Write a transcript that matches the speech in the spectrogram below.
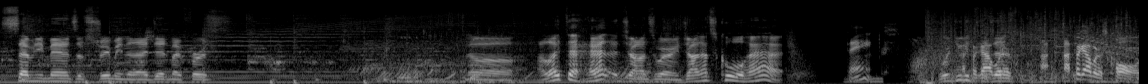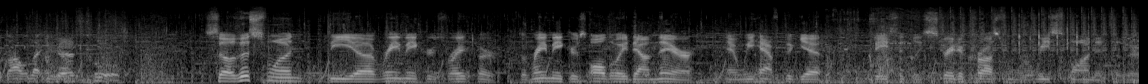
70 minutes of streaming than I did my first. Uh, I like the hat that John's wearing. John, that's a cool hat. Thanks. Where'd you I get forgot what that? it's, I, I forgot what it's called. I'll let you Okay, know. that's cool. So this one, the uh, Rainmaker's right, or the Rainmaker's all the way down there, and we have to get basically straight across from where we spawned into theirs.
